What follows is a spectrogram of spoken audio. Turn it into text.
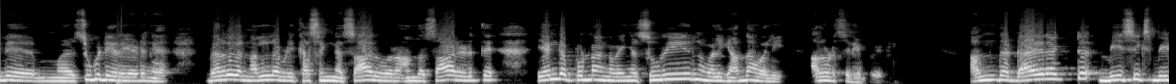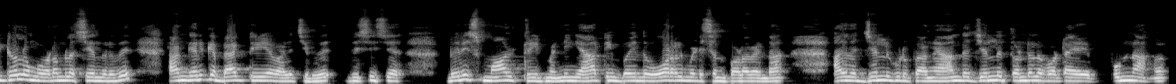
இது சுக்குட்டீரை சுக்குட்டி எடுங்க. விரலில் நல்லா அப்படி கசங்க சாறு வரும். அந்த சாறு எடுத்து எங்கே புண்ணு அங்கே வைங்க? சுரீர்னு வலிக்கும். அதான் வலி. அதோட சரியாக போயிடும். அந்த direct B six B twelve உங்கள் உடம்புல சேர்ந்துருது அங்கே இருக்க பாக்டீரியா வலிச்சிடுது this is a very small treatment நீங்கள் யார்ட்டையும் போய் இந்த ஓரல் மெடிசன் போட வேண்டாம். அதில் ஜெல்லு கொடுப்பாங்க. அந்த ஜெல்லு தொண்டில் போட்டால் புண்ணாகும்.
